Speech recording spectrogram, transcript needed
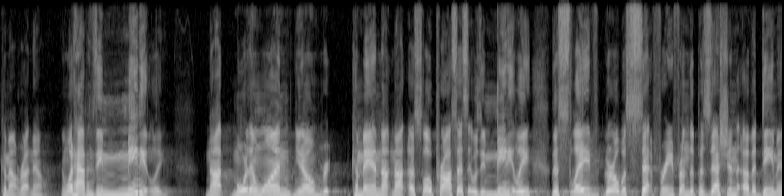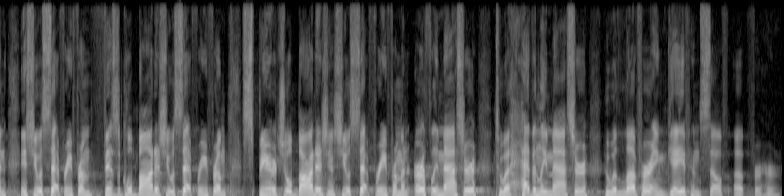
come out right now. And what happens immediately? Not more than one, you know, command, not, not a slow process. It was immediately the slave girl was set free from the possession of a demon, and she was set free from physical bondage. She was set free from spiritual bondage, and she was set free from an earthly master to a heavenly master who would love her and gave himself up for her.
